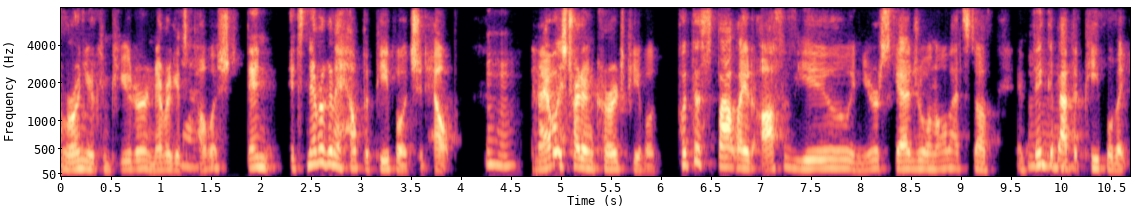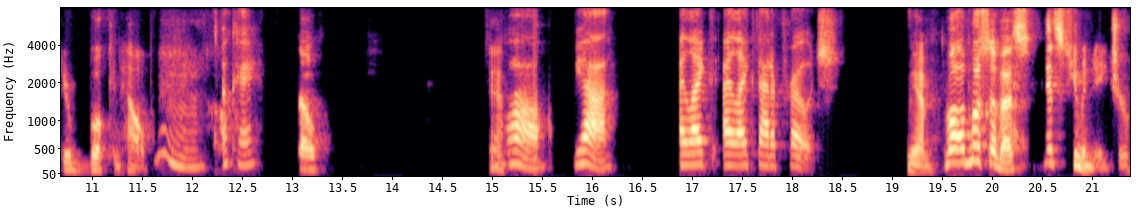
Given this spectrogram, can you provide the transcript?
or on your computer and never gets yeah. published, then it's never going to help the people it should help. Mm-hmm. And I always try to encourage people put the spotlight off of you and your schedule and all that stuff and think mm-hmm. about the people that your book can help. Mm, okay. So yeah. Wow. Yeah. I like I like that approach. Yeah. Well, most of us, it's human nature,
